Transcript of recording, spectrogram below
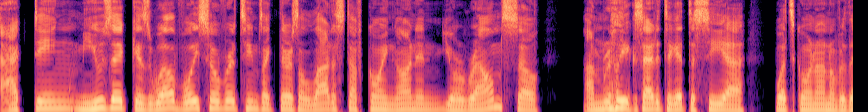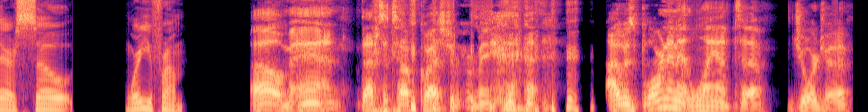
acting, music as well, voiceover. It seems like there's a lot of stuff going on in your realm. So I'm really excited to get to see uh, what's going on over there. So, where are you from? Oh, man. That's a tough question for me. I was born in Atlanta, Georgia.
